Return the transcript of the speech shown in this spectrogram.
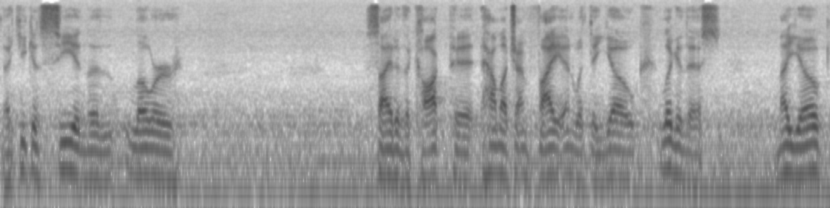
Like you can see in the lower side of the cockpit how much I'm fighting with the yoke. Look at this. My yoke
